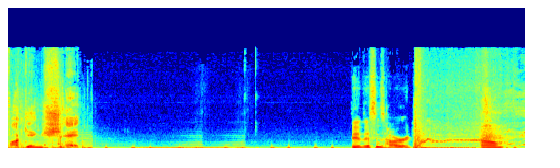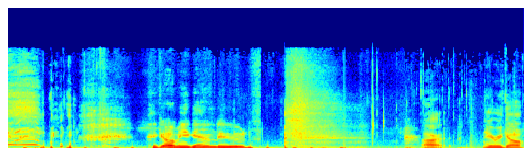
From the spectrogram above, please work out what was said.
Fucking shit! Dude, this is hard. Um. he got me again, dude. Alright, here we go.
